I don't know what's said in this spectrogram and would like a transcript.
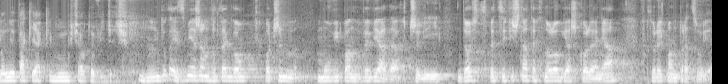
no nie takie, jakim bym chciał to widzieć. Mhm, tutaj zmierzam do tego, o czym mówi Pan w wywiadach, czyli dość specyficzna technologia szkolenia, w której Pan pracuje.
